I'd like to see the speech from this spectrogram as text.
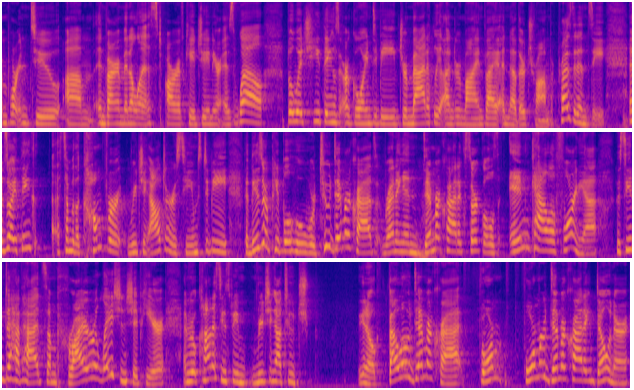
important to um, environmentalist rfk jr as well but which he thinks are going to be dramatically undermined by another trump presidency. And so i think some of the comfort reaching out to her seems to be that these are people who were two Democrats running in Democratic circles in California who seem to have had some prior relationship here. And Ro Khanna seems to be reaching out to, you know, fellow Democrat, form, former Democratic donor,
